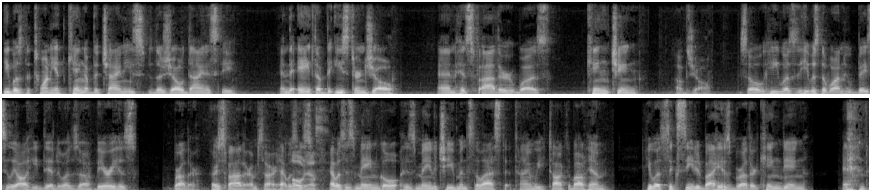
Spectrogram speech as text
He was the 20th king of the Chinese, the Zhou dynasty, and the 8th of the Eastern Zhou. And his father was King Qing of Zhou. So he was he was the one who basically all he did was uh, bury his brother or his father. I'm sorry, that was Oh, his, yes. that was his main goal, his main achievements. The last time we talked about him, he was succeeded by his brother King Ding. And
